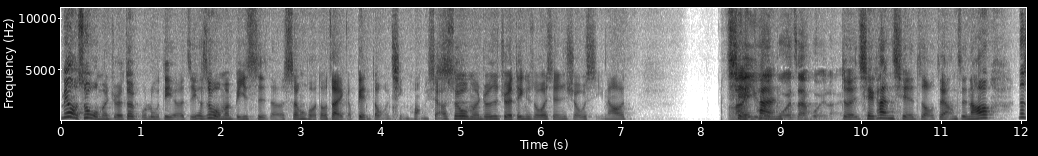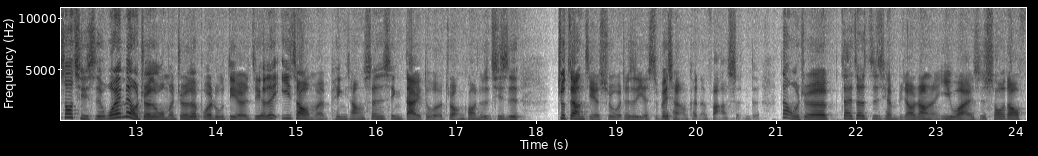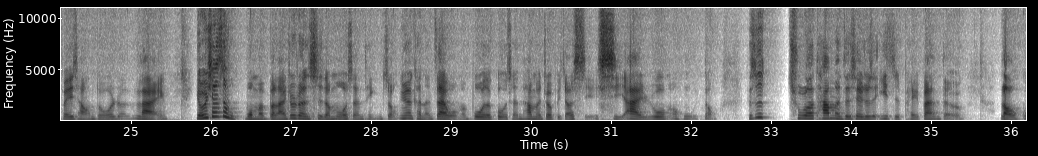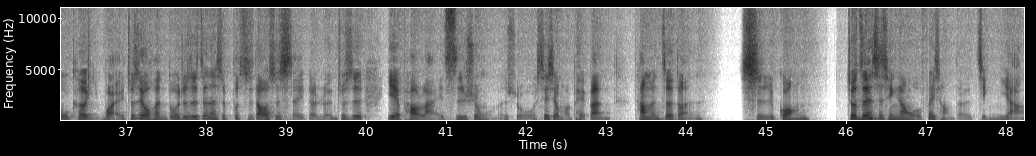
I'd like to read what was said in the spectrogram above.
没有说我们绝对不录第二季，可是我们彼此的生活都在一个变动的情况下，所以我们就是决定说先休息，然后且看不会再回来。对，且看且走这样子。然后那时候其实我也没有觉得我们绝对不会录第二季，可是依照我们平常生性怠惰的状况，就是其实。就这样结束了，就是也是非常有可能发生的。但我觉得在这之前比较让人意外是收到非常多人来，有一些是我们本来就认识的陌生听众，因为可能在我们播的过程，他们就比较喜喜爱与我们互动。可是除了他们这些就是一直陪伴的老顾客以外，就是有很多就是真的是不知道是谁的人，就是也跑来私讯我们说谢谢我们陪伴他们这段时光。就这件事情让我非常的惊讶，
